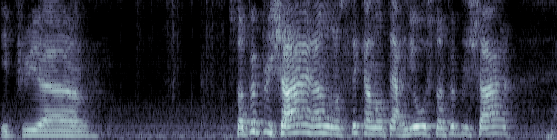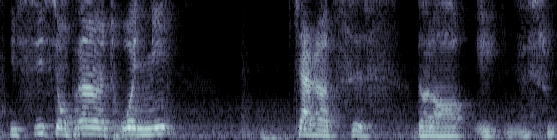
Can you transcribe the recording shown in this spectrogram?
Et puis, euh, c'est un peu plus cher. Hein? On sait qu'en Ontario, c'est un peu plus cher. Ici, si on prend un 3,5, 46 et 10 sous.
